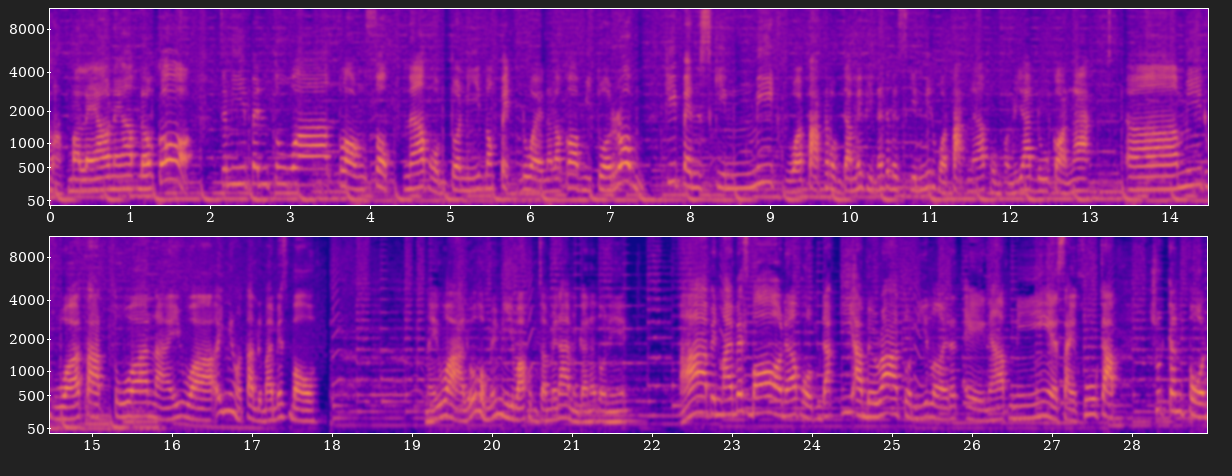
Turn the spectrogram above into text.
กลับมาแล้วนะครับ แล้วก็จะมีเป็นตัวกล่องศพนะครับผมตัวนี้น้องเป็ดด้วยนะแล้วก็มีตัวร่มที่เป็นสกินมีดหัวตัดถ้าผมจำไม่ผิดน่าจะเป็นสกินมีดหัวตัดนะครับผมขออนุญาตดูก่อนนะมีดหัวตัดตัวไหนวะเอ้ยมีดหัวตัดหรือไม้เบสบอล ไหนว่าหรือว่าผมไม่มีวะผมจำไม่ได้เหมือนกันนะตัวนี้อ่าเป็นไม้เบสบอลนะครับผมดักกี้อาร์เบราตัวนี้เลยนั่นเองนะครับนี่ใส่คู่กับชุดกันฝน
